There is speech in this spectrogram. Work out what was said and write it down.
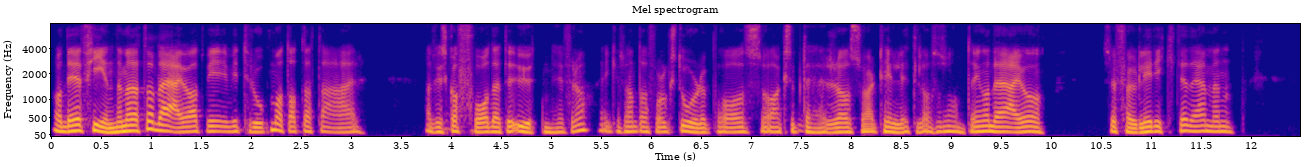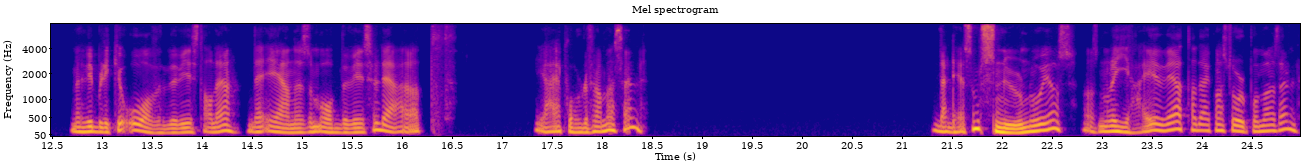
Og det fine med dette, det er jo at vi, vi tror på en måte at dette er At vi skal få dette utenifra. ikke sant? At folk stoler på oss og aksepterer oss og har tillit til oss og sånne ting. Og det er jo selvfølgelig riktig, det, men, men vi blir ikke overbevist av det. Det ene som overbeviser, det er at jeg får det fra meg selv. Det er det som snur noe i oss. Altså når jeg vet at jeg kan stole på meg selv,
